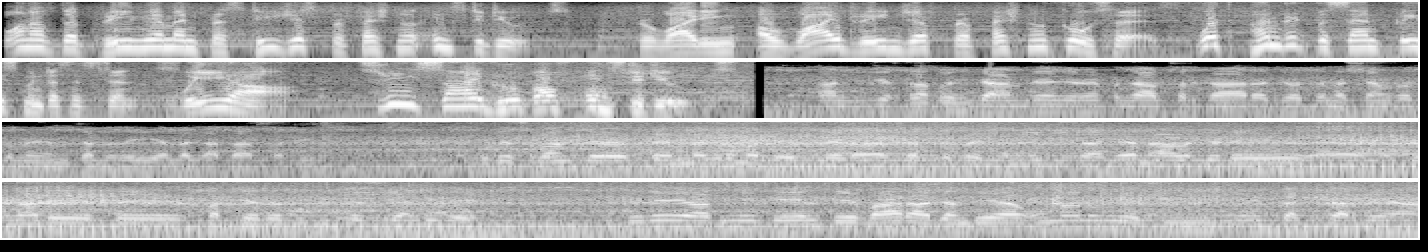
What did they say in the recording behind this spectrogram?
one of the premium and prestigious professional institutes, providing a wide range of professional courses with 100% placement assistance. We are Sri Sai Group of Institutes. ਹਾਂਜੀ ਜਿਸ ਤਰ੍ਹਾਂ ਤੁਸੀਂ ਜਾਣਦੇ ਹੋ ਜਿਵੇਂ ਪੰਜਾਬ ਸਰਕਾਰ ਯੁੱਧ ਨਸ਼ਿਆਂ ਵਿਰੁੱਧ ਮੁਹਿੰਮ ਚੱਲ ਰਹੀ ਹੈ ਲਗਾਤਾਰ ਸਾਡੀ ਉਹਦੇ ਸਬੰਧ ਚ ਪ੍ਰੇਮ ਨਗਰ ਮਹੱਲੇ 'ਚ ਜਿਹੜਾ ਸਰਚ ਆਪਰੇਸ਼ਨ ਵੀ ਕੀਤਾ ਗਿਆ ਨਾਲ ਜਿਹੜੇ ਅਹ, ਜਿਨ੍ਹਾਂ ਦੇ ਉੱਤੇ ਪਰਚੇ ਦਰਜ ਕੀਤੇ ਸੀ ਐਂਡੀ ਦੇ ਜਿਹੜੇ ਆਦਮੀ ਬੇਲ ਤੇ ਬਾਹਰ ਆ ਜਾਂਦੇ ਆ ਉਹਨਾਂ ਨੂੰ ਵੀ ਅਸੀਂ ਚੈੱਕ ਕਰਦੇ ਆ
